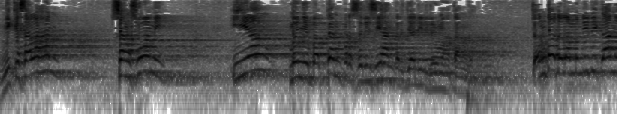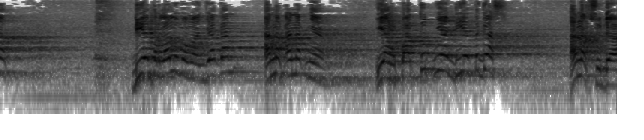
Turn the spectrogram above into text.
Ini kesalahan sang suami yang menyebabkan perselisihan terjadi di rumah tangga. Contoh dalam mendidik anak. Dia terlalu memanjakan anak-anaknya yang patutnya dia tegas. Anak sudah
